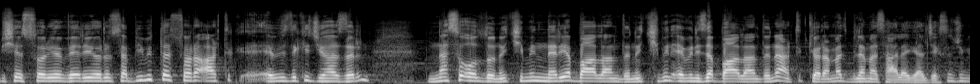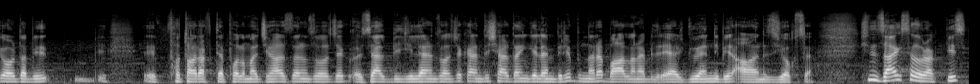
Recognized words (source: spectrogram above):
bir şey soruyor veriyoruz. Yani bir müddet sonra artık evinizdeki cihazların nasıl olduğunu, kimin nereye bağlandığını, kimin evinize bağlandığını artık göremez, bilemez hale geleceksin. Çünkü orada bir, bir, e, fotoğraf depolama cihazlarınız olacak, özel bilgileriniz olacak. Yani dışarıdan gelen biri bunlara bağlanabilir eğer güvenli bir ağınız yoksa. Şimdi Zyxel olarak biz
